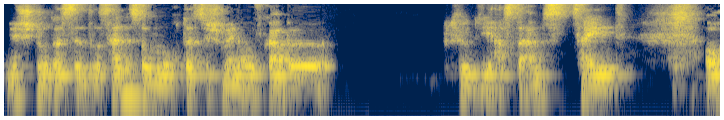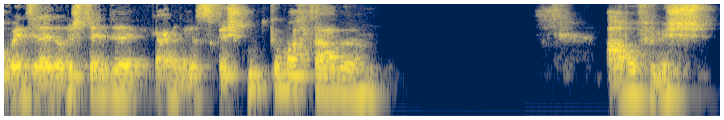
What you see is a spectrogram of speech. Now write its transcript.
nicht nur, dass es interessant ist, sondern auch, dass ich meine Aufgabe für die erste Amtszeit auch wenn sie leider nicht zu Ende gegangen ist, recht gut gemacht habe. Aber für mich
